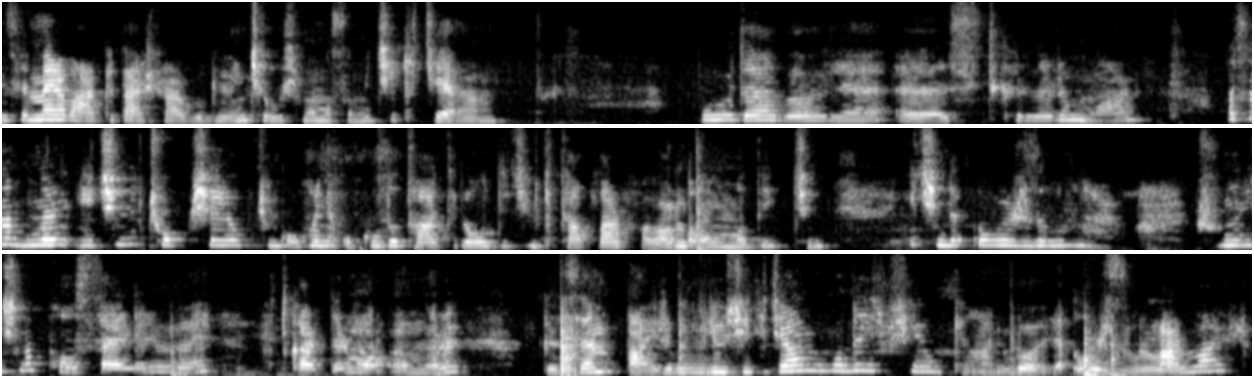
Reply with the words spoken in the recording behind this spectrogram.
Hepinize merhaba arkadaşlar. Bugün çalışma masamı çekeceğim. Burada böyle e, stikerlerim var. Aslında bunların içinde çok bir şey yok. Çünkü hani okulda tatil olduğu için kitaplar falan da olmadığı için içinde ıvır zıvırlar. Şunun içinde posterlerim ve fotokartlarım var. Onları görsem ayrı bir video çekeceğim. Burada hiçbir şey yok yani. Böyle ıvır zıvırlar var.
